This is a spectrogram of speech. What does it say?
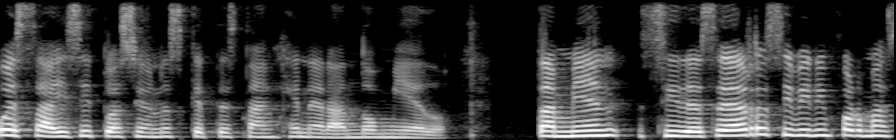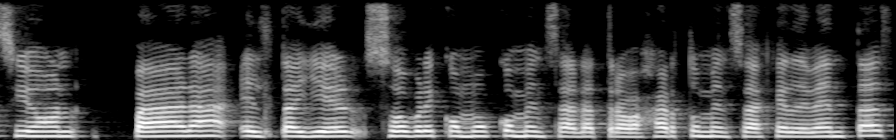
pues hay situaciones que te están generando miedo. También si deseas recibir información para el taller sobre cómo comenzar a trabajar tu mensaje de ventas,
